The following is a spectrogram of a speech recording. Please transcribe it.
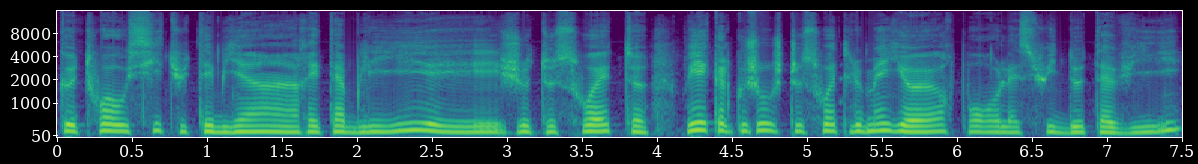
que toi aussi tu t'es bien rétabli et je te souhaite, vous voyez quelque chose, je te souhaite le meilleur pour la suite de ta vie.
